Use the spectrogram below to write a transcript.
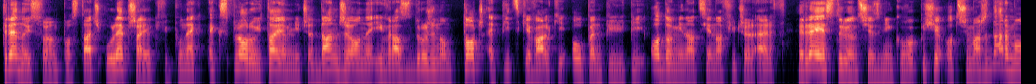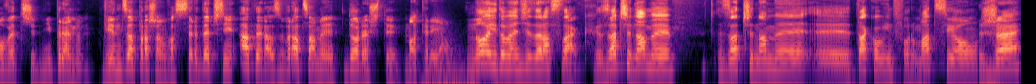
Trenuj swoją postać, ulepszaj ekwipunek, eksploruj tajemnicze dungeony i wraz z drużyną tocz epickie walki Open PvP o dominację na Future Earth. Rejestrując się z linku w opisie otrzymasz darmowe 3 dni premium. Więc zapraszam Was serdecznie, a teraz wracamy do reszty materiału. No i to będzie teraz tak. Zaczynamy zaczynamy y, taką informacją, że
